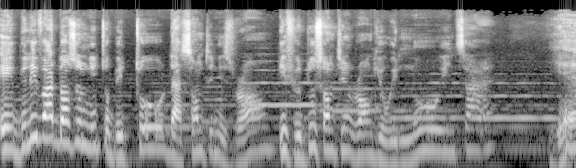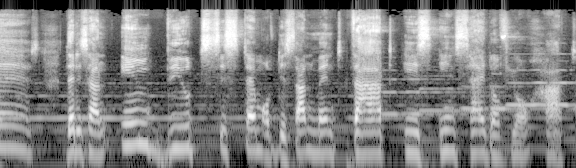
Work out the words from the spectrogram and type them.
a believer doesn't need to be told that something is wrong? If you do something wrong, you will know inside. Yes, there is an inbuilt system of discernment that is inside of your heart.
